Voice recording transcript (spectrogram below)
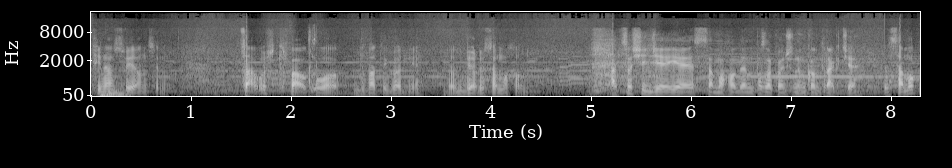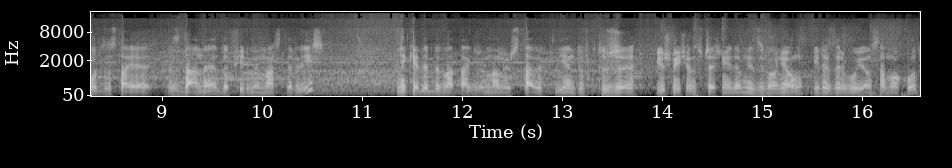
finansującym. Całość trwa około dwa tygodnie do odbioru samochodu. A co się dzieje z samochodem po zakończonym kontrakcie? Samochód zostaje zdany do firmy Masterlease. Niekiedy bywa tak, że mam już stałych klientów, którzy już miesiąc wcześniej do mnie dzwonią i rezerwują samochód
